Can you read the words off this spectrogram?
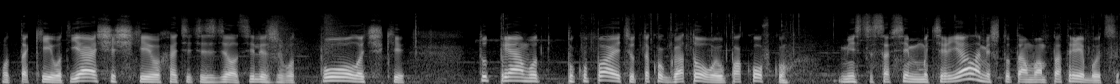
вот такие вот ящички вы хотите сделать, или же вот полочки. Тут прям вот покупаете вот такую готовую упаковку вместе со всеми материалами, что там вам потребуется.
